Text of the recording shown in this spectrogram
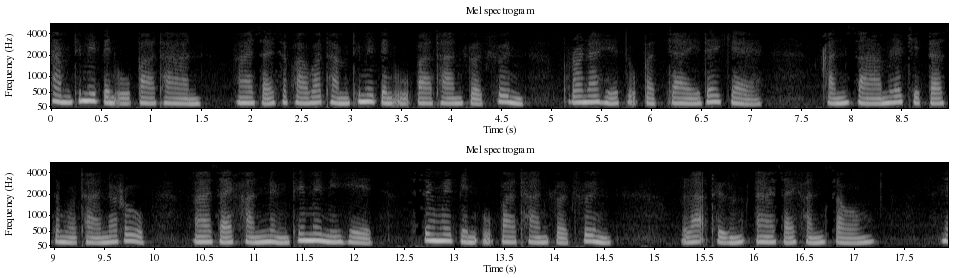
ธรรมที่ไม่เป็นอุปาทาน อาศัยสภาวธรรมที่ไม่เป็นอุปาทานเกิดขึ้น เพราะนเหตุปัจจัยได้แก่ ขันสามและจิตตสมุทฐานรูป อาศัยขันหนึ่งที่ไม่มีเหตุ ซึ่งไม่เป็นอุปาทานเกิดขึ้น ละถึงอาศัยขันสองใน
